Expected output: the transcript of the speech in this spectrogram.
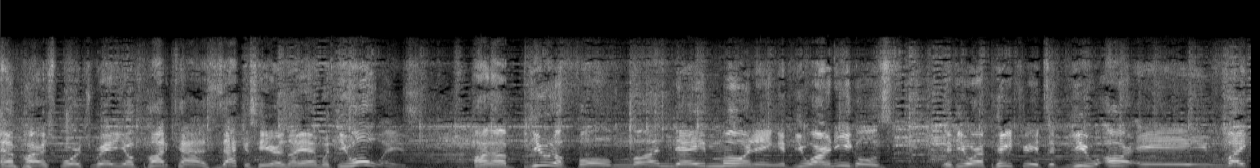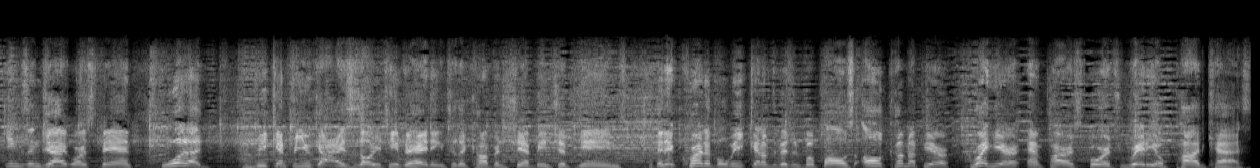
Empire Sports Radio podcast. Zach is here as I am with you always on a beautiful Monday morning. If you are an Eagles, if you are a Patriots, if you are a Vikings and Jaguars fan, what a weekend for you guys as all your teams are heading to the conference championship games. An incredible weekend of division football is all coming up here, right here, Empire Sports Radio podcast.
